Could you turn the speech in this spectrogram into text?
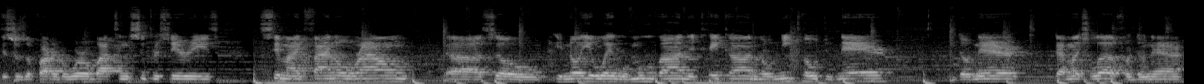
This was a part of the World Boxing Super Series semifinal round. Uh, so Inoue will move on to take on Nonito Donaire. Donaire, got much love for Donaire.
